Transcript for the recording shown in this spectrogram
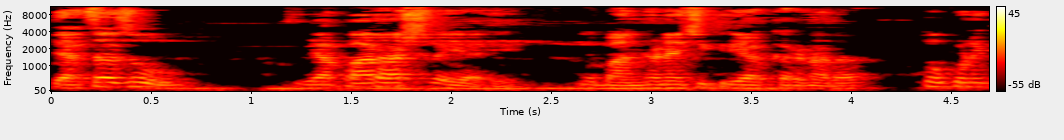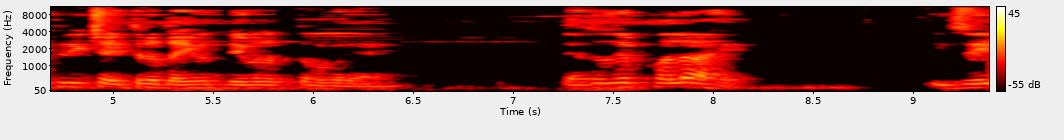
त्याचा जो व्यापाराश्रय आहे म्हणजे बांधण्याची क्रिया करणारा तो कोणीतरी चैत्र दैव देवदत्त वगैरे आहे. त्याचं जे फल आहे की जे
